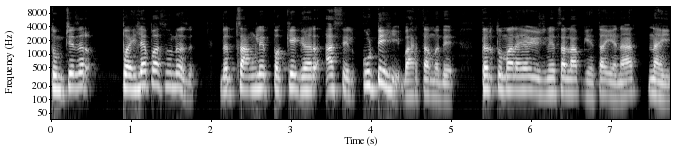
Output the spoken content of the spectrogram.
तुमचे जर पहिल्यापासूनच जर चांगले पक्के घर असेल कुठेही भारतामध्ये तर तुम्हाला या योजनेचा लाभ घेता येणार नाही.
